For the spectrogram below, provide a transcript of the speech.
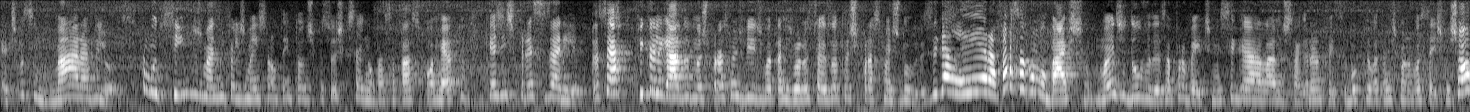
É tipo assim, maravilhoso. É muito simples, mas infelizmente não tem todas as pessoas que seguem o passo a passo correto que a gente precisaria, tá certo? Fica ligado nos próximos vídeos, vou estar respondendo suas outras próximas dúvidas. E galera, faça como baixo, mande dúvidas, aproveite, me siga lá no Instagram, no Facebook, que eu vou estar respondendo vocês, fechou?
